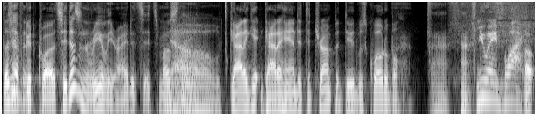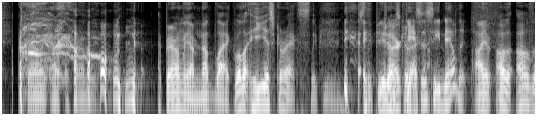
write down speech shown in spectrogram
Does Nothing? he have good quotes? He doesn't really, right? It's it's mostly. No, gotta get gotta hand it to Trump. The dude was quotable. Ah, ah. You ain't black. Oh, apparently, uh, apparently, oh no. Apparently, I'm not black. Well, he is correct. Sleepy. Sleepy In our cases, he nailed it. I oh oh.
